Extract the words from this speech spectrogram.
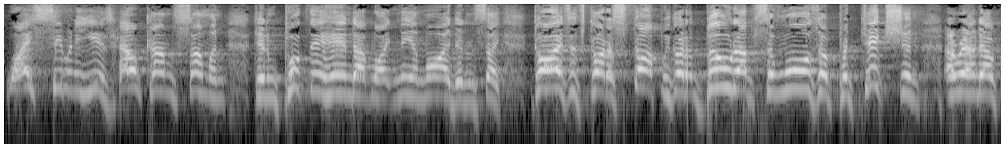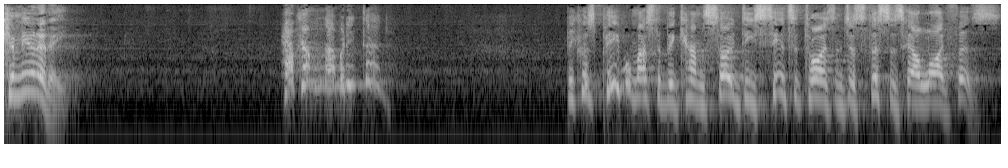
Why 70 years? How come someone didn't put their hand up like Nehemiah did and say, guys, it's got to stop. We've got to build up some walls of protection around our community? How come nobody did? Because people must have become so desensitized and just this is how life is.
